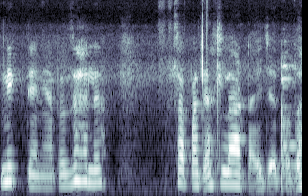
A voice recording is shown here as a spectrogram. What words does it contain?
निघते आणि आता झालं. चपात्यास लाटायच्यात आता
